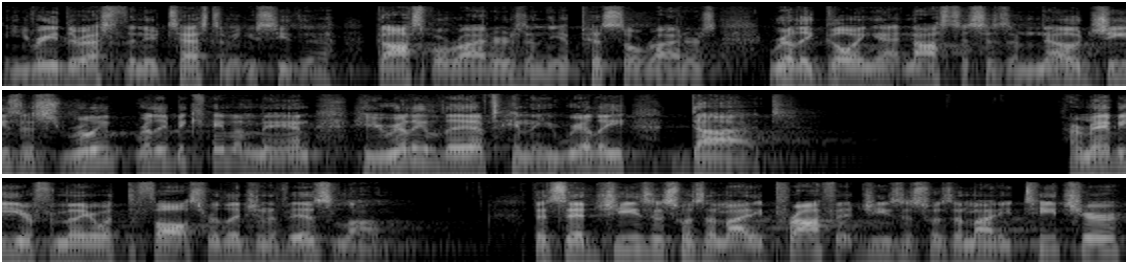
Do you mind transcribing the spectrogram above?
You read the rest of the New Testament, you see the gospel writers and the epistle writers really going at Gnosticism. No, Jesus really, really became a man, he really lived, and he really died. Or maybe you're familiar with the false religion of Islam that said Jesus was a mighty prophet, Jesus was a mighty teacher.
